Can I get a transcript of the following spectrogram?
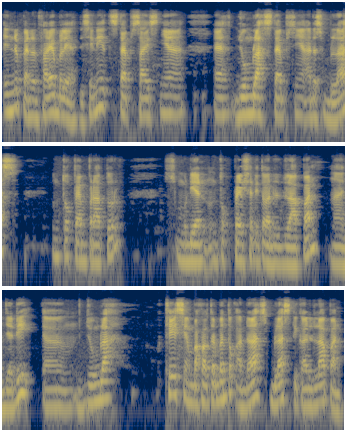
independent variable ya. Di sini step size-nya eh jumlah steps-nya ada 11 untuk temperatur. Kemudian untuk pressure itu ada 8. Nah, jadi um, jumlah case yang bakal terbentuk adalah 11 dikali 8.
